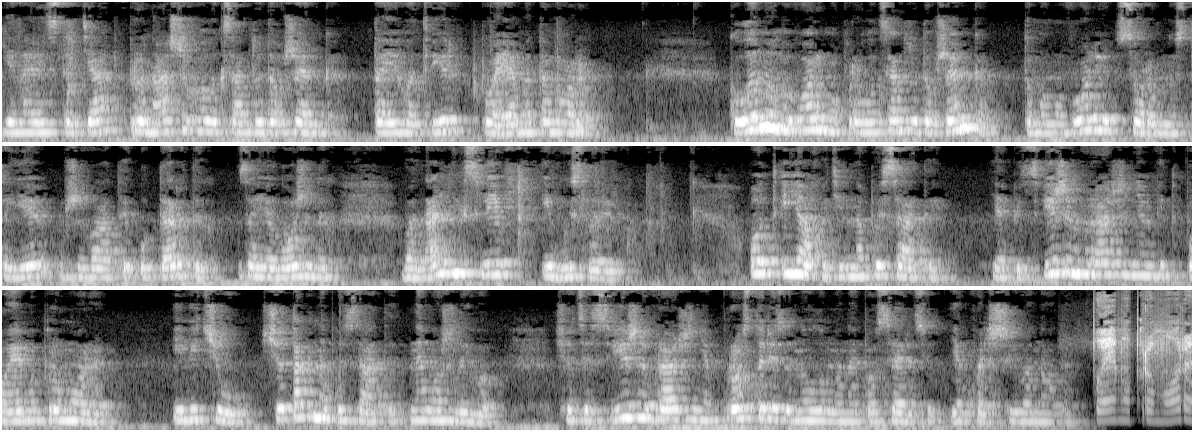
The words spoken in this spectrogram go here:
є навіть стаття про нашого Олександра Довженка та його твір Поема та море. Коли ми говоримо про Олександра Довженка, то мимоволі соромно стає вживати утертих, заяложених, банальних слів і висловів. От і я хотів написати, я під свіжим враженням від поеми про море, і відчув, що так написати неможливо, що це свіже враження просто різануло мене по серцю, як фальшива нота. Поема про море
